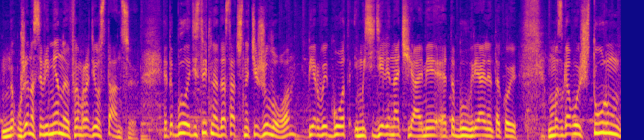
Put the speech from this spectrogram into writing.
уже на современную FM-радиостанцию. Это было действительно достаточно тяжело, первый год, и мы сидели ночами, это был реально такой мозговой штурм,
